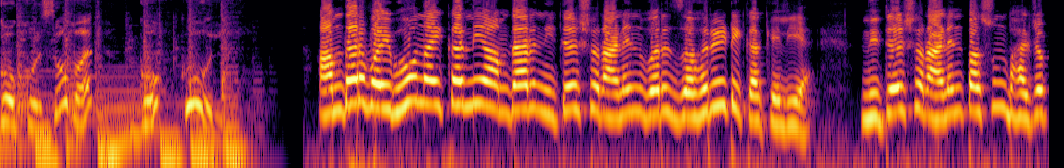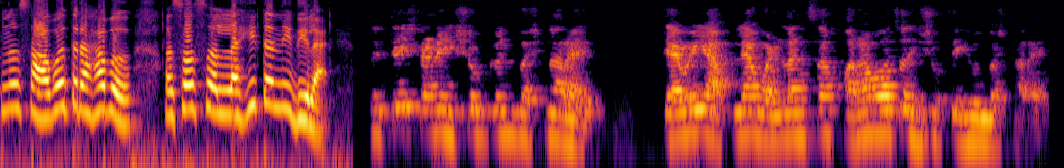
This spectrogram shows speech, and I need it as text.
गोकुळ सोबत गोकुल. आमदार वैभव नाईकांनी आमदार नितेश राणेंवर जहरी टीका केली आहे. नितेश राणेंपासून भाजपनं सावध राहावं असा सल्लाही त्यांनी दिलाय. नितेश राणे हिशोब घेऊन बसणार आहेत. त्यावेळी आपल्या वडिलांचा पराभवाचा हिशोब ते घेऊन बसणार आहेत.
